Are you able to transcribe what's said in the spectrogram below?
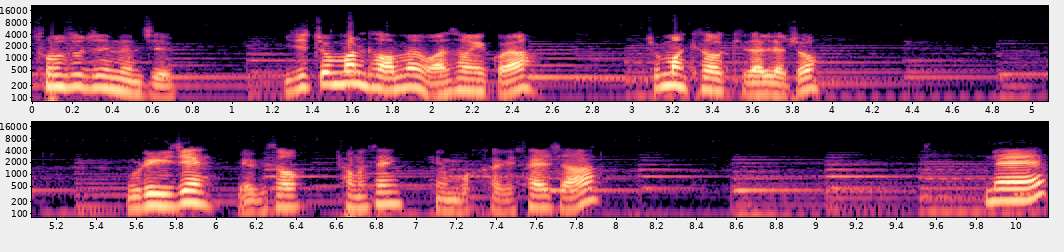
손수 짓는 집. 이제 좀만 더 하면 완성일 거야. 좀만 더 기다려줘. 우리 이제 여기서 평생 행복하게 살자. 네.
